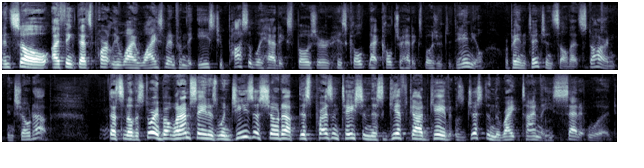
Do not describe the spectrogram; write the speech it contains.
And so I think that's partly why wise men from the East who possibly had exposure, his cult, that culture had exposure to Daniel, were paying attention, saw that star, and, and showed up. That's another story. But what I'm saying is when Jesus showed up, this presentation, this gift God gave, it was just in the right time that he said it would.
